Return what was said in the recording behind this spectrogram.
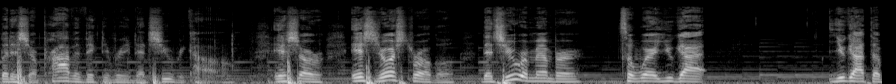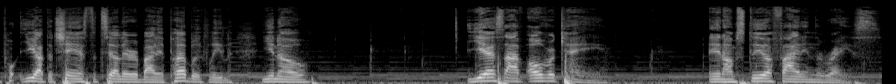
but it's your private victory that you recall. It's your it's your struggle that you remember to where you got you got the you got the chance to tell everybody publicly, you know, yes, I've overcame and I'm still fighting the race.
